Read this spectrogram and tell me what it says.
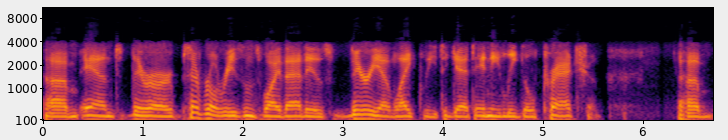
Um, and there are several reasons why that is very unlikely to get any legal traction. Um,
